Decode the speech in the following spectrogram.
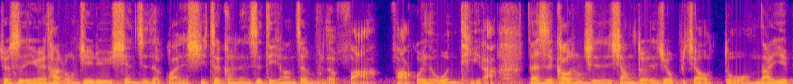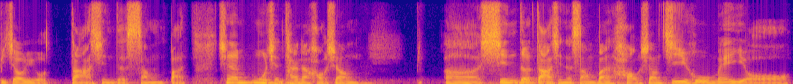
就是因为它容积率限制的关系，这可能是地方政府的法法规的问题啦。但是高雄其实相对的就比较多，那也比较有大型的商办。现在目前台南好像。呃，新的大型的商办好像几乎没有、哦，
